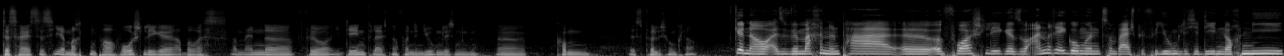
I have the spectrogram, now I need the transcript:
Das heißt, dass ihr macht ein paar Vorschläge, aber was am Ende für Ideen vielleicht noch von den Jugendlichen äh, kommen, ist völlig unklar. Genau, also wir machen ein paar äh, Vorschläge, so Anregungen zum Beispiel für Jugendliche, die noch nie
